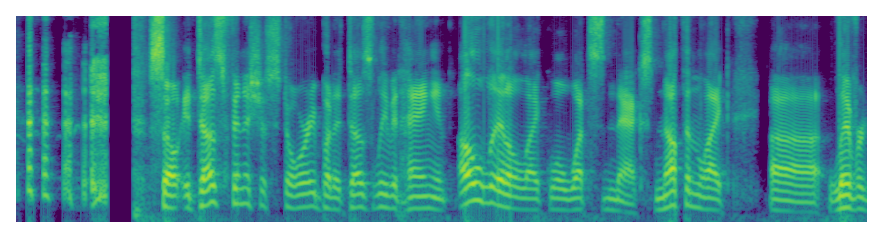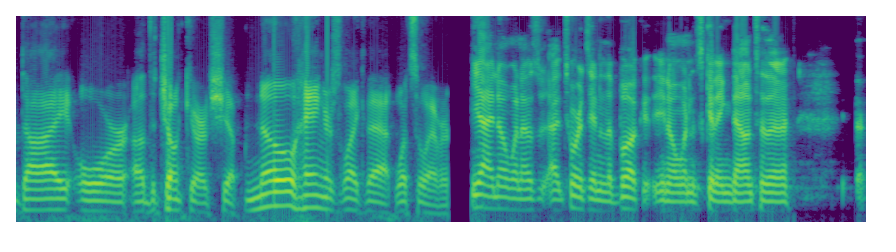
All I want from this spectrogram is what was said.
So it does finish a story, but it does leave it hanging a little like, well, what's next? Nothing like uh, Live or Die or uh, The Junkyard Ship. No hangers like that whatsoever. yeah, I know. When I was uh, towards the end of the book, you know, when it's getting down to the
